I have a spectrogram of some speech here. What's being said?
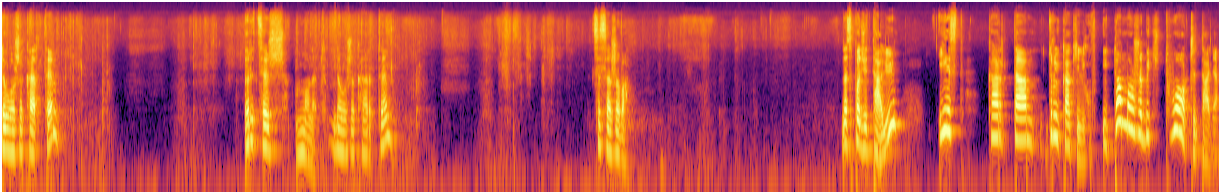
Dołożę kartę. Rycerz monet. Dołożę kartę. Cesarzowa. Na spodzie talii jest karta trójka kielichów. I to może być tło czytania.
